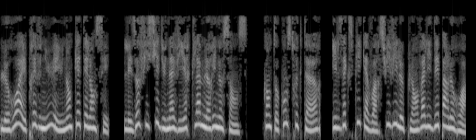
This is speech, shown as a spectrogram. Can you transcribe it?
Le roi est prévenu et une enquête est lancée. Les officiers du navire clament leur innocence. Quant aux constructeurs, ils expliquent avoir suivi le plan validé par le roi.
